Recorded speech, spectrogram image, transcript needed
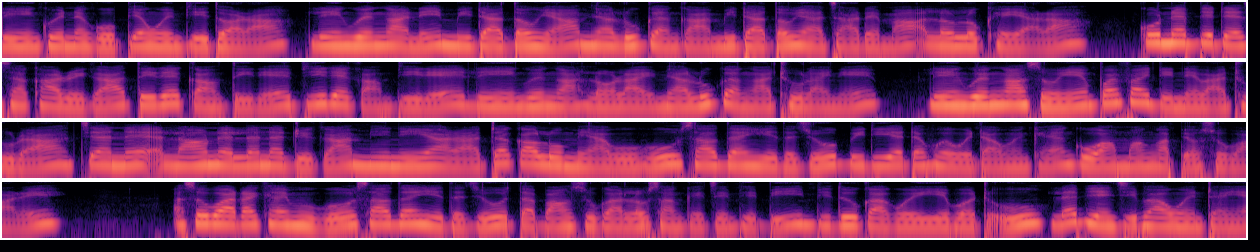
လေရင်ကွင်းနဲ့ကိုပြန်ဝင်ပြေးသွားတာလေရင်ကွင်းကနေမီတာ300မြောက်လူကန်ကမီတာ300ကြားထဲမှာအလုံးလုတ်ခဲ့ရတာ ကိုနဲ့ပြစ်တဲ့ဆက်ခတွေကတည်တဲ့ကောင်တည်တယ်ပြေးတဲ့ကောင်ပြေးတယ်လေရင်ကွင်းကလှော်လိုက်မြောက်လူကန်ကထူလိုက်နေလင်ကွင်းကဆိုရင် point fight တွေနဲ့ပါထူတာကြံတဲ့အလောင်းနဲ့လက်နက်တွေကမြင်နေရတာတက်ကောက်လို့မရဘူးဟုစောက်တန်းရည်တကြို PDF တပ်ဖွဲ့ဝင်တာဝန်ခံကိုအောင်မောင်ကပြောဆိုပါရယ်အဆိုပါတိုက်ခိုက်မှုကိုစောက်တန်းရည်တကြိုတပ်ပေါင်းစုကလှုပ်ဆောင်ခဲ့ခြင်းဖြစ်ပြီးပြည်သူ့ကာကွယ်ရေးဘော်တူလက်ပြင်ကြီးဖဝင်တန်ရ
